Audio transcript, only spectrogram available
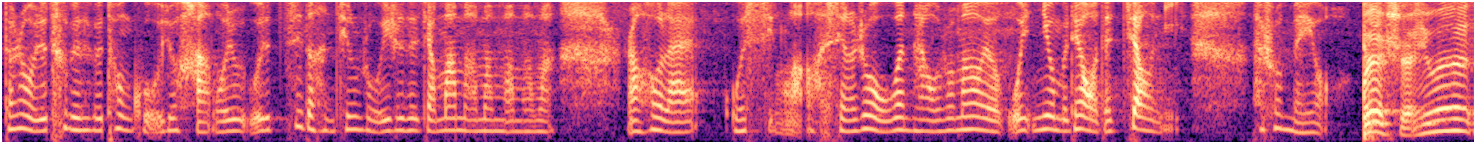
当时我就特别特别痛苦，我就喊，我就我就记得很清楚，我一直在叫妈妈妈妈妈妈。然后后来我醒了，醒了之后我问她，我说妈妈有我你有没有听到我在叫你？她说没有。我也是，因为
